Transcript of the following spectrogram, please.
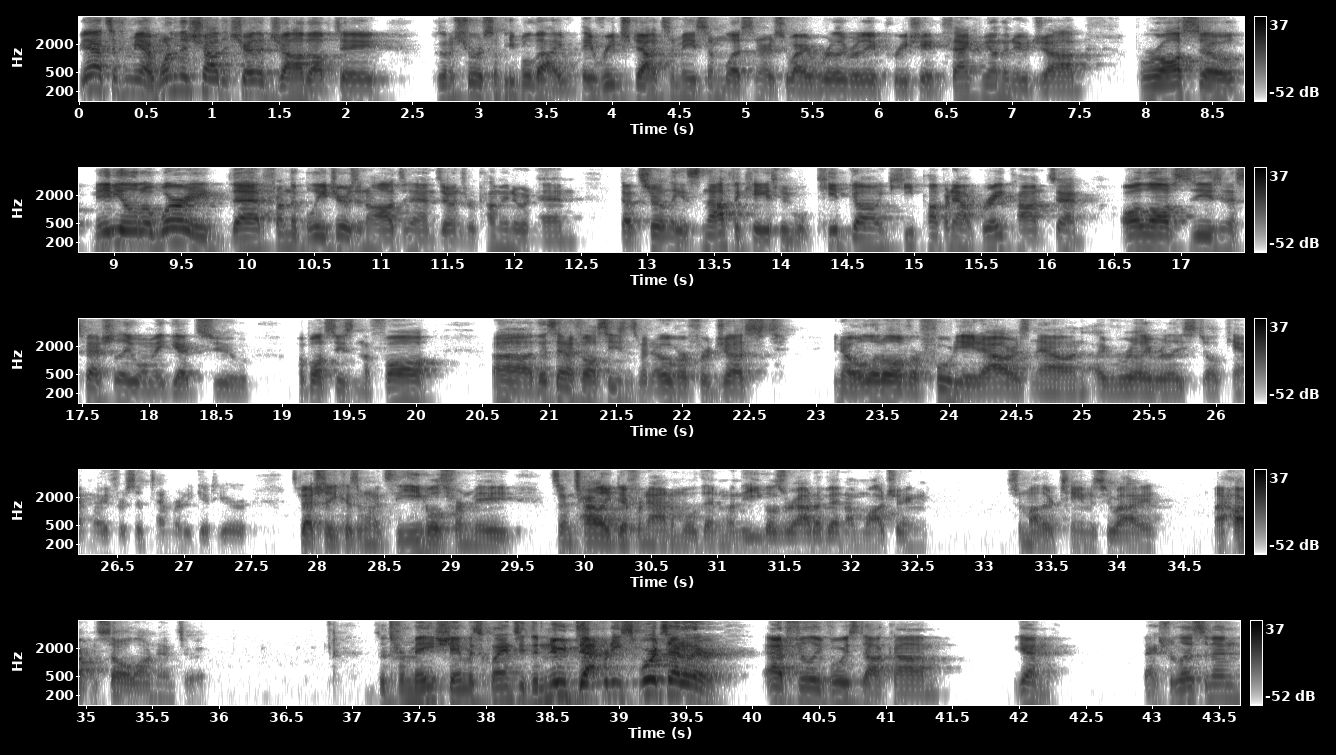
Yeah, that's it for me. I wanted to the, share the job update because I'm sure some people that I, they reached out to me, some listeners who I really, really appreciate, thanked me on the new job. We're also maybe a little worried that from the bleachers and odds and end zones, we're coming to an end. That certainly is not the case. We will keep going, keep pumping out great content all off season, especially when we get to football season in the fall. Uh, this NFL season's been over for just you know a little over 48 hours now, and I really, really still can't wait for September to get here. Especially because when it's the Eagles for me, it's an entirely different animal than when the Eagles are out of it. and I'm watching some other teams who I my heart and soul aren't into it. So it's for me, Seamus Clancy, the new deputy sports editor at PhillyVoice.com. Again, thanks for listening.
